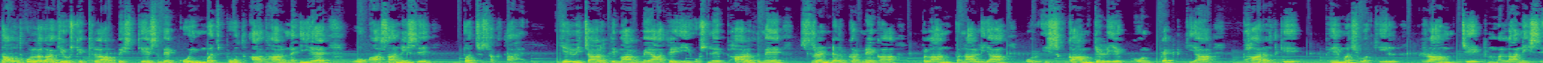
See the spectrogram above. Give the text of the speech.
दाऊद को लगा कि उसके खिलाफ इस केस में कोई मज़बूत आधार नहीं है, वो आसानी से बच सकता है। ये विचार दिमाग में आते ही उसने भारत में सरेंडर करने का प्लान बना लिया और इस काम के लिए कांटेक्ट किया भारत के फ़ेमस वकील राम जेठ मलानी से।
